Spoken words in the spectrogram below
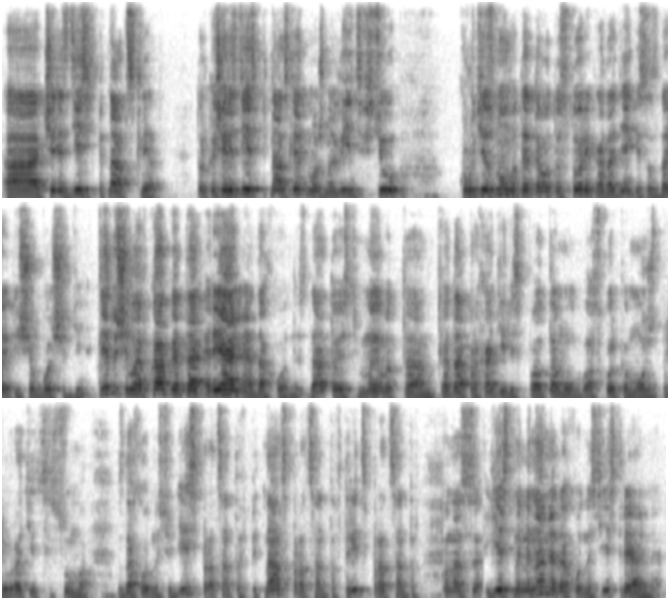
а, через 10-15 лет. Только через 10-15 лет можно увидеть всю крутизну вот этой вот истории, когда деньги создают еще больше денег. Следующий лайфхак это реальная доходность, да, то есть мы вот а, когда проходились по тому, во сколько может превратиться сумма с доходностью 10%, 15%, 30%, у нас есть номинальная доходность, есть реальная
